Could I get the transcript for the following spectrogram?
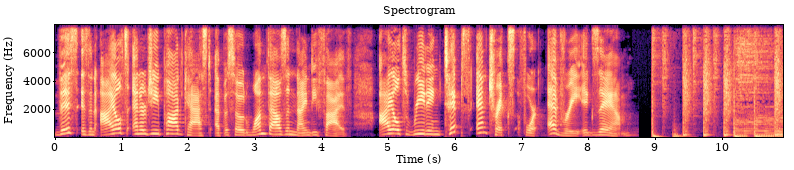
This is an IELTS Energy Podcast, episode 1095 IELTS Reading Tips and Tricks for Every Exam.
